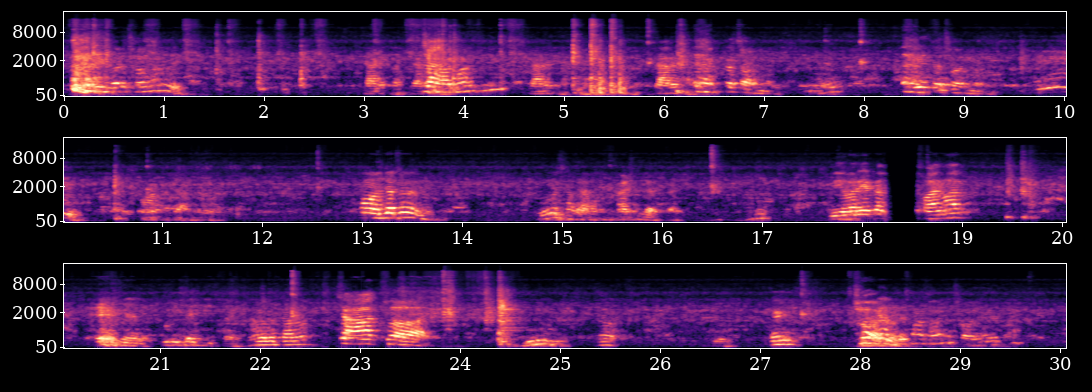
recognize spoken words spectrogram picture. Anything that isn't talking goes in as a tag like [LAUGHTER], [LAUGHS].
এবারে মানে একটা ছয় মারে পুলিশের টানো চার ছয় ছয়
